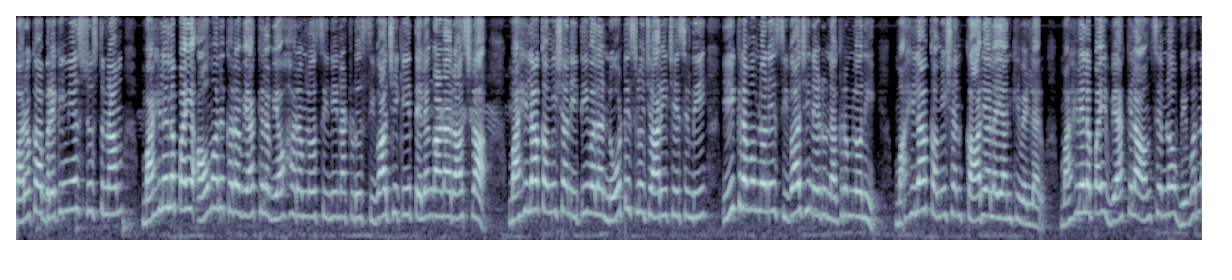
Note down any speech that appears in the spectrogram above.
మరొక బ్రేకింగ్ న్యూస్ చూస్తున్నాం. మహిళలపై అవమానకర వ్యాఖ్యల వ్యవహారంలో సినీ నటుడు శివాజీకి తెలంగాణ రాష్ట్ర మహిళా కమిషన్ ఇటీవల నోటీసులు జారీ చేసింది. ఈ క్రమంలోనే శివాజీ నేడు నగరంలోని మహిళా కమిషన్ కార్యాలయానికి వెళ్ళారు. మహిళలపై వ్యాఖ్యల అంశంలో వివరణ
